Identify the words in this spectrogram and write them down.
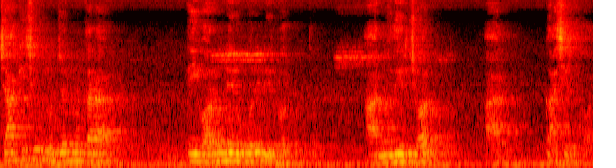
যা কিছুর জন্য তারা এই অরণ্যের উপরে নির্ভর করত। আর নদীর জল আর গাছের ফল।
